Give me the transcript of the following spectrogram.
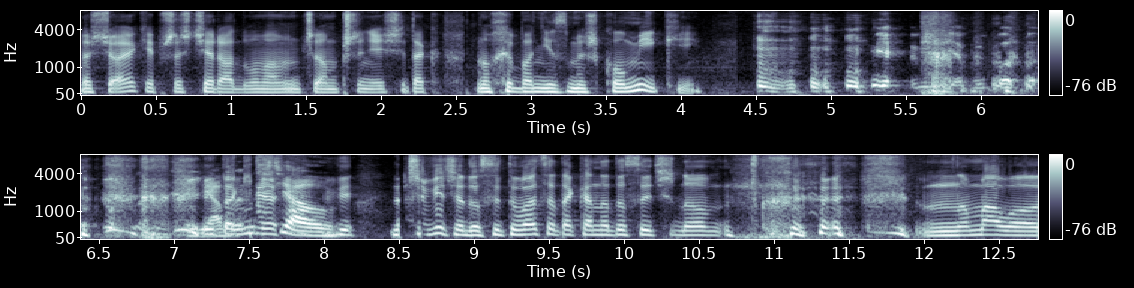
gościu, a jakie prześcieradło mam, czy mam przynieść? I tak, no chyba nie z myszką Miki. Ja, bym- ja bym. Ja bym takie- chciał. Wie, znaczy wiecie, no sytuacja taka no dosyć, no, no mało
